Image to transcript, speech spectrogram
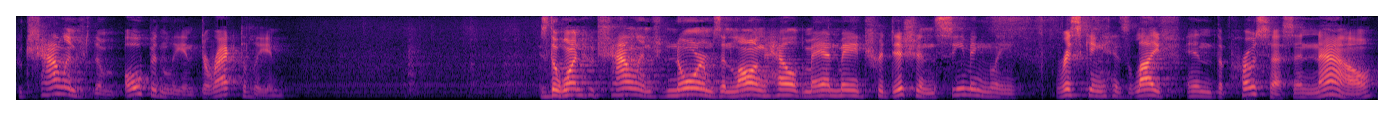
who challenged them openly and directly and is the one who challenged norms and long held man made traditions, seemingly risking his life in the process. And now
